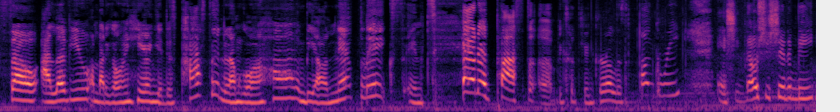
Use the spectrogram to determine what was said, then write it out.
So I love you. I'm about to go in here and get this pasta, and I'm going home and be on Netflix and tear that pasta up because your girl is hungry and she knows she shouldn't be.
